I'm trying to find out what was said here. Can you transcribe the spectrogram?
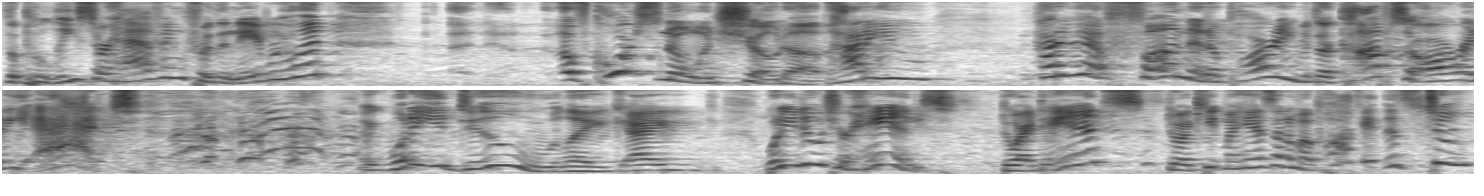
the police are having for the neighborhood? Of course, no one showed up. How do you. How do you have fun at a party where the cops are already at? Like, what do you do? Like, I, what do you do with your hands? Do I dance? Do I keep my hands out of my pocket? That's too,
